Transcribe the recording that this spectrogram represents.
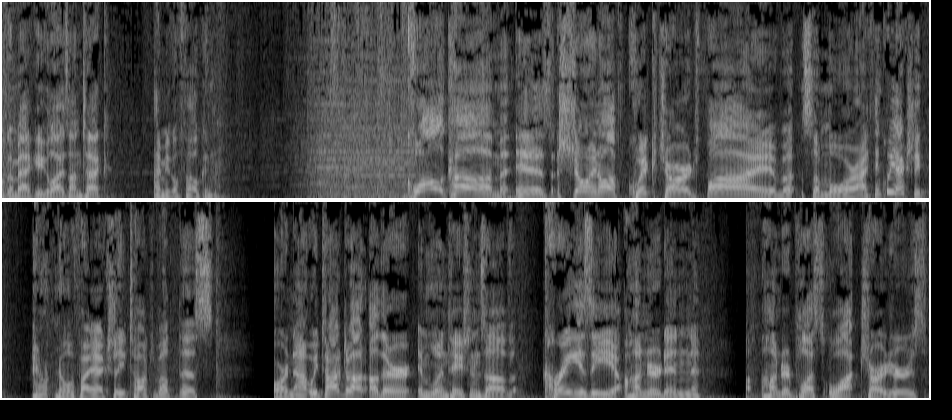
Welcome back, Eagle Eyes on Tech. I'm Eagle Falcon. Qualcomm is showing off Quick Charge 5 some more. I think we actually, I don't know if I actually talked about this or not. We talked about other implementations of crazy 100 and 100 plus watt chargers,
